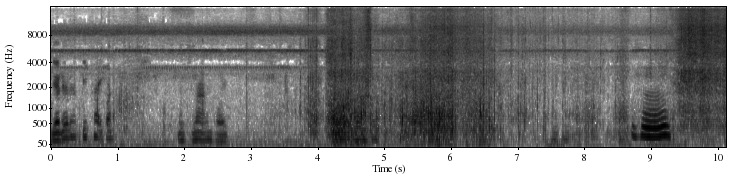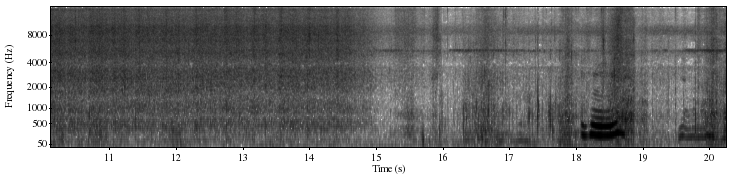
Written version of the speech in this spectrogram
เดี๋ยวเดี๋ยวปิดไฟก่อนมันสิมามันถอยอื้อ อือหือยังมันน้ำไผ่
